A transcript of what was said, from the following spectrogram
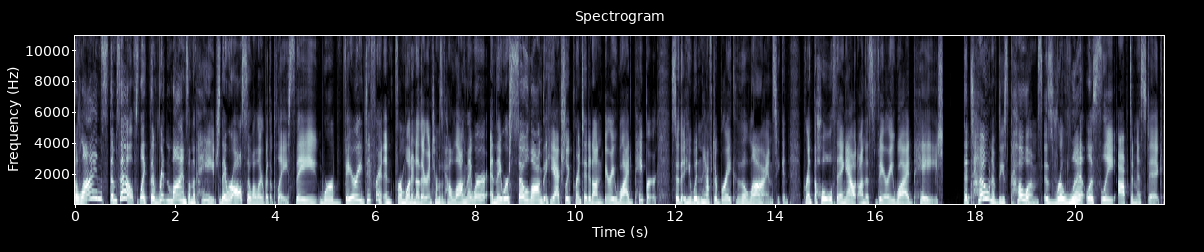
The lines themselves, like the written lines on the page, they were also all over the place. They were very different in, from one another in terms of how long they were, and they were so long that he actually printed it on very wide paper so that he wouldn't have to break the lines. He could print the whole thing out on this very wide page. The tone of these poems is relentlessly optimistic,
